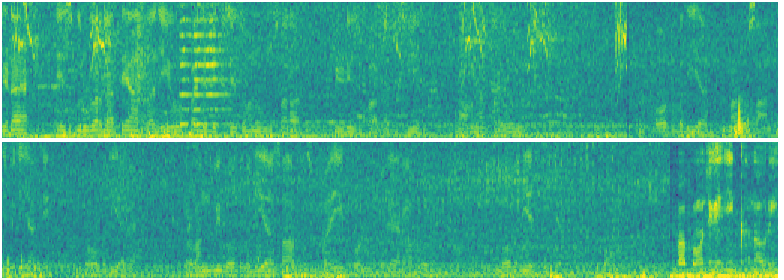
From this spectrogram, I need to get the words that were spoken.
ਜਿਹੜਾ ਇਸ ਗੁਰੂ ਘਰ ਦਾ ਇਤਿਹਾਸ ਆ ਜੀ, ਉਹ ਆਪਾਂ ਵਿੱਚੇ ਤੁਹਾਨੂੰ ਸਾਰਾ ਵੀਡੀਓ 'ਚ ਪਾਤਾ ਤੁਸੀਂ ਆਰਾਮ ਨਾਲ ਪੜ੍ਹੋ ਬਹੁਤ ਵਧੀਆ, ਮਨ ਨੂੰ ਸ਼ਾਂਤੀ ਮਿਲੀ ਆ ਕੇ। ਬਹੁਤ ਵਧੀਆ ਹੈਗਾ। ਪ੍ਰਬੰਧ ਵੀ ਬਹੁਤ ਵਧੀਆ, ਸਾਫ਼ ਸਫ਼ਾਈ, ਫੁੱਲ ਵਗੈਰਾ ਹੋਰ। ਬਹੁਤ ਵਧੀਆ ਚੀਜ਼ ਆ। ਆਪਾਂ ਪਹੁੰਚ ਗਏ ਜੀ ਖਨੌਰੀ।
